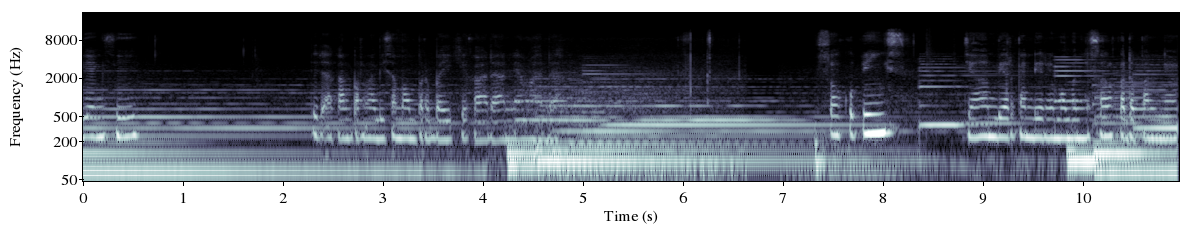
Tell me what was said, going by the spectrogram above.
Gengsi tidak akan pernah bisa memperbaiki keadaan yang ada. So kupings, jangan biarkan dirimu menyesal ke depannya.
